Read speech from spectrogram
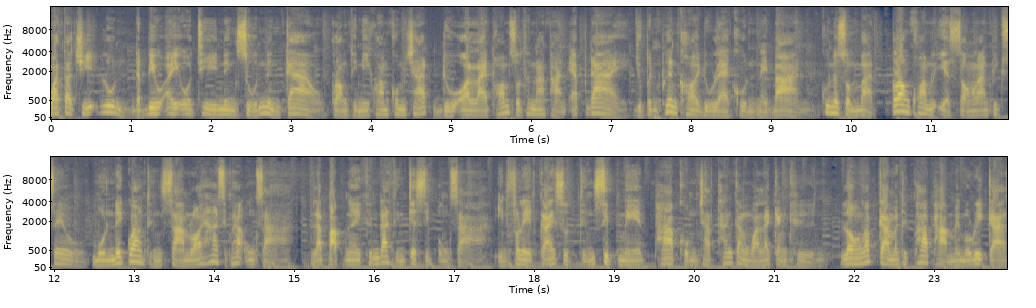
วัตชิรุ่น WIOT 1019 กล้องที่มีความคมชัด ดูออนไลน์พร้อมสนทนาผ่านแอปได้ อยู่เป็นเพื่อนคอยดูแลคุณในบ้าน คุณสมบัติกล้องความละเอียด 2 ล้านพิกเซล หมุนได้กว้างถึง 355 องศา และปรับเงยขึ้นได้ถึง 70 องศา อินฟราเรดใกล้สุดถึง 10 เมตร ภาพคมชัดทั้งกลางวันและกลางคืน รองรับการบันทึกภาพผ่านเมมโมรี่การ์ด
